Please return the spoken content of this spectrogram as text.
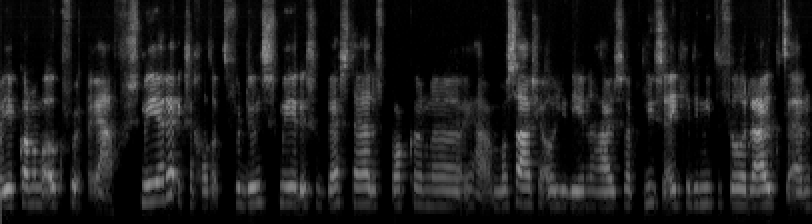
je kan hem ook ver, ja, versmeren. Ik zeg altijd verdund smeren is het beste. Hè? Dus pak een ja, massageolie die je in huis hebt. Liefst eentje die niet te veel ruikt en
